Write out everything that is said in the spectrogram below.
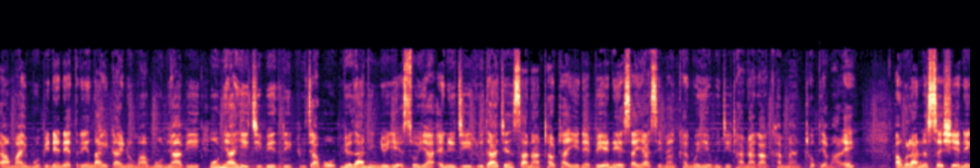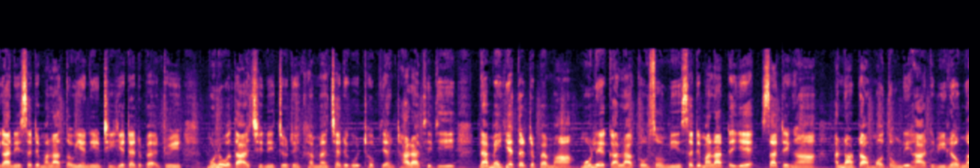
တောင်ပိုင်းမွန်ပြည်နယ်နဲ့သတင်းသာရီတိုင်းတို့မှာမိုးများပြီးမိုးများရေကြီးပေးသတိပြုကြဖို့မြို့သားညီညွတ်ရေးအစိုးရ NUG လူသားချင်းစာနာထောက်ထားရေးနဲ့ဘေးအန္တရာယ်ဆိုင်ရာစီမံခန့်ခွဲရေးဝန်ကြီးဌာနကခန့်မှန်းထုတ်ပြန်ပါတယ်။ အောက်ကလ28ရက်နေ့ကနေစက်တင်ဘာလ3ရက်နေ့အထိရက်တက်တစ်ပတ်အတွင်းမိုးလေဝသအခြေအနေကြိုတင်ခန့်မှန်းချက်တွေကိုထုတ်ပြန်ထားတာဖြစ်ပြီးလာမယ့်ရက်တက်တစ်ပတ်မှာမိုးလေကာလကုံဆုံးပြီးစက်တင်ဘာလ1ရက်စတင်ကအနောက်တောင်မုတ်တုံတွေဟာတပြီလုံးက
